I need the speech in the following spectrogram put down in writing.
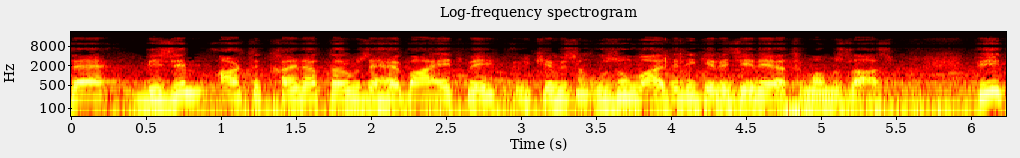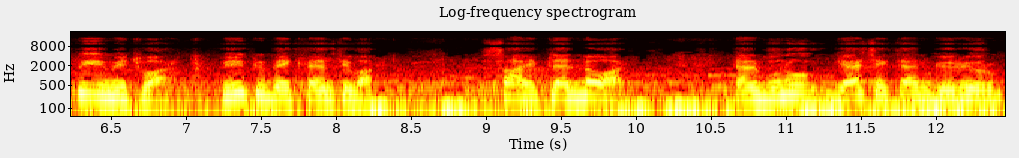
Ve bizim artık kaynaklarımızı heba etmeyip ülkemizin uzun vadeli geleceğine yatırmamız lazım. Büyük bir ümit var, büyük bir beklenti var, sahiplenme var. Yani bunu gerçekten görüyorum.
